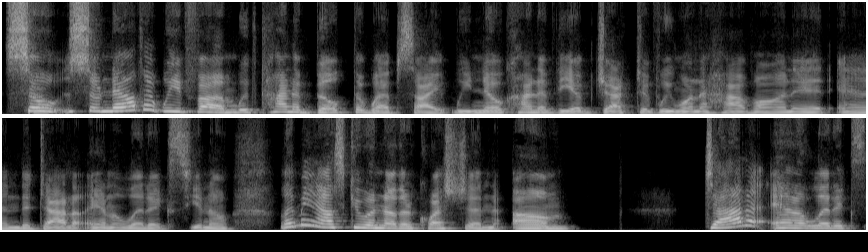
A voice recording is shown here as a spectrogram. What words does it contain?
So yeah. so now that we've um, we've kind of built the website, we know kind of the objective we want to have on it and the data analytics. You know, let me ask you another question. Um, data analytics,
